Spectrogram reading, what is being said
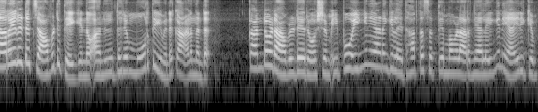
തറയിലിട്ട് ചവിട്ടി തേക്കുന്നു അനിരുദ്ധരും മൂർത്തിയും ഇത് കാണുന്നുണ്ട്. കണ്ടോടാ അവളുടെ രോഷം. ഇപ്പോൾ ഇങ്ങനെയാണെങ്കിൽ യഥാർത്ഥ സത്യം അവൾ അറിഞ്ഞാൽ എങ്ങനെയായിരിക്കും?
